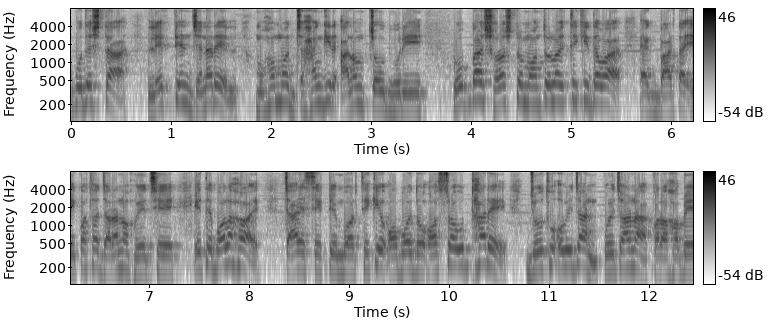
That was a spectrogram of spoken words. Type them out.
উপদেষ্টা লেফটেন্যান্ট জেনারেল মোহাম্মদ জাহাঙ্গীর আলম চৌধুরী। রোববার স্বরাষ্ট্র মন্ত্রণালয় থেকে দেওয়া এক বার্তা একথা জানানো হয়েছে। এতে বলা হয়, চারই সেপ্টেম্বর থেকে অবৈধ অস্ত্র উদ্ধারে যৌথ অভিযান পরিচালনা করা হবে।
